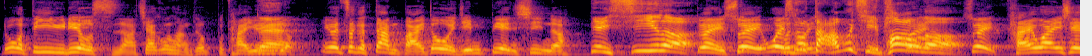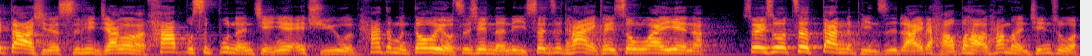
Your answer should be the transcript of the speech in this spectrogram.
如果低于六十啊，加工厂就不太愿意用，因为这个蛋白都已经变性了，变稀了。对，所以为什么我都打不起泡了？所以台湾一些大型的食品加工厂，它不是不能检验 HU，它们都有这些能力，甚至它也可以送外验啊。所以说这蛋的品质来的好不好，他们很清楚啊。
